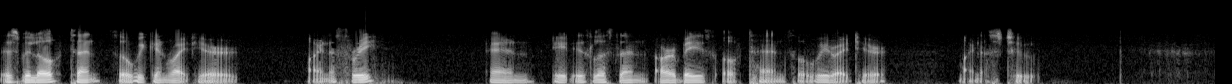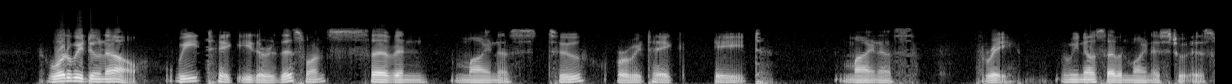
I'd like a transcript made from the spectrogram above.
is below 10 so we can write here minus 3 and 8 is less than our base of 10 so we write here minus 2 what do we do now? We take either this one 7 minus 2 or we take 8 minus 3 we know 7 minus 2 is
